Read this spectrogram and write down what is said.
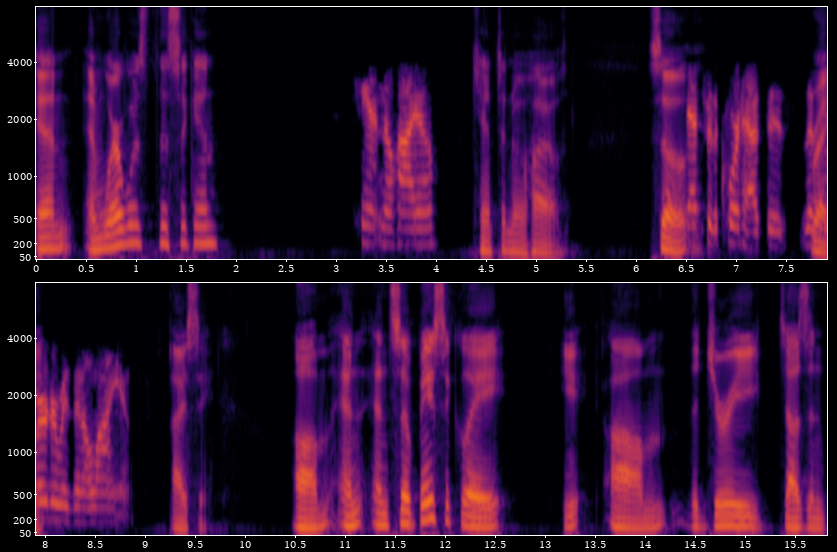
And and where was this again? Canton, Ohio. Canton, Ohio. So That's where the courthouse is. The Right. murder was in Alliance. I see. Um, and and so basically, you, um, the jury doesn't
